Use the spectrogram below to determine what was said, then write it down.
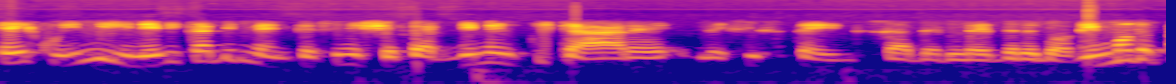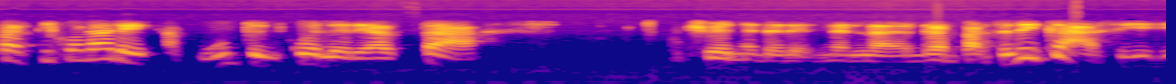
e quindi inevitabilmente finisce per dimenticare l'esistenza delle, delle donne, in modo particolare appunto in quelle realtà cioè nelle, nella gran parte dei casi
